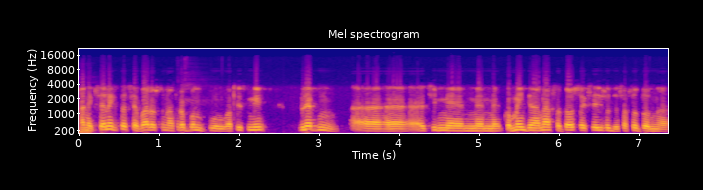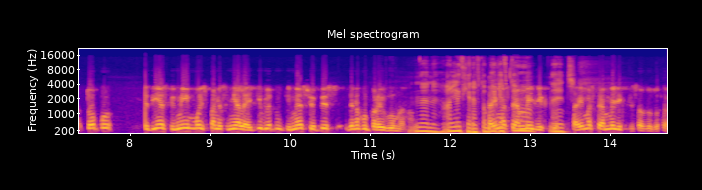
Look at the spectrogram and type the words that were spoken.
ανεξέλεγκτα σε βάρος των ανθρώπων που αυτή τη στιγμή βλέπουν ε, έτσι, με, με, με κομμένη την ανάσα όσα εξελίσσονται σε αυτόν τον uh, τόπο. Και την στιγμή, μόλις πάνε σε μια λαϊκή, βλέπουν τιμές οι οποίες δεν έχουν προηγούμενο. Ναι, ναι, αλήθεια είναι αυτό. Θα, είμαστε, αυτό... αμήλικτοι, θα είμαστε αμήλικτοι σε αυτό το θέμα.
